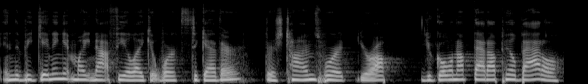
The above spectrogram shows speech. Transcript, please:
In the beginning, it might not feel like it works together. There's times where you're up, you're going up that uphill battle,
